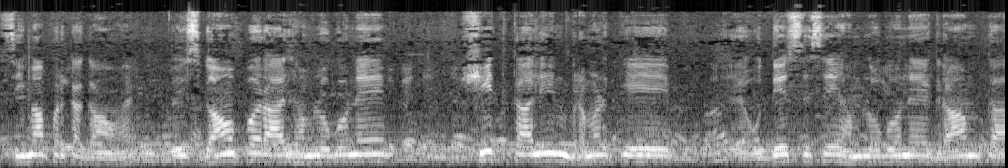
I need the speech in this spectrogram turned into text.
सीमा पर का गाँव है। तो इस गाँव पर आज हम लोगों ने शीतकालीन भ्रमण के उद्देश्य से हम लोगों ने ग्राम का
